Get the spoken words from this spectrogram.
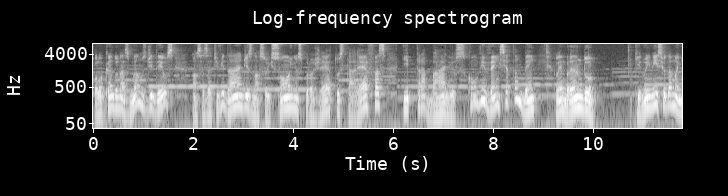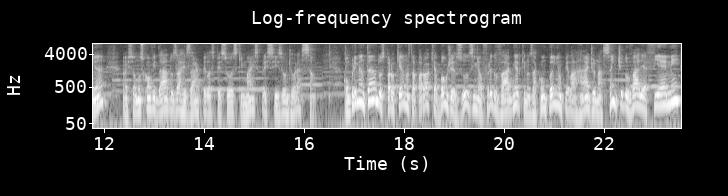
colocando nas mãos de Deus nossas atividades, nossos sonhos, projetos, tarefas e trabalhos, convivência também. Lembrando que no início da manhã nós somos convidados a rezar pelas pessoas que mais precisam de oração. Cumprimentando os paroquianos da paróquia Bom Jesus em Alfredo Wagner, que nos acompanham pela rádio Nascente do Vale FM,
